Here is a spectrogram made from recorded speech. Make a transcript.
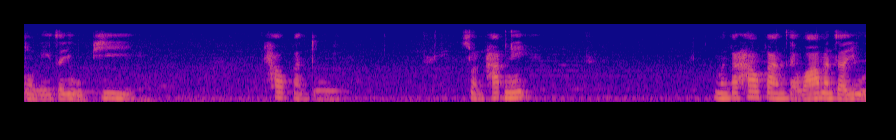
ตรงนี้จะอยู่ที่ เท่ากันตรงนี้ ส่วนภาพนี้ มันก็เท่ากันแต่ว่ามันจะอยู่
